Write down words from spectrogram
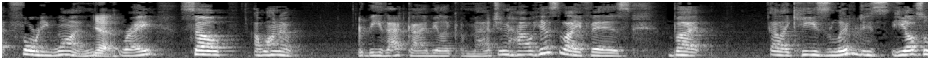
at 41 Yeah. right so i want to be that guy and be like imagine how his life is but uh, like he's lived his he also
